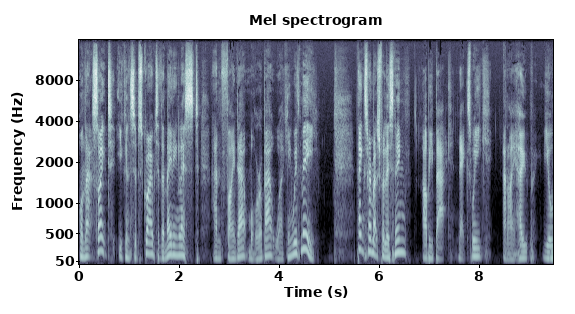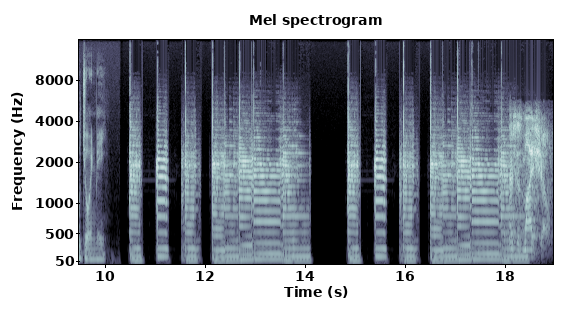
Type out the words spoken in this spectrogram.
On that site, you can subscribe to the mailing list and find out more about working with me. Thanks very much for listening. I'll be back next week, and I hope you'll join me. My show.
